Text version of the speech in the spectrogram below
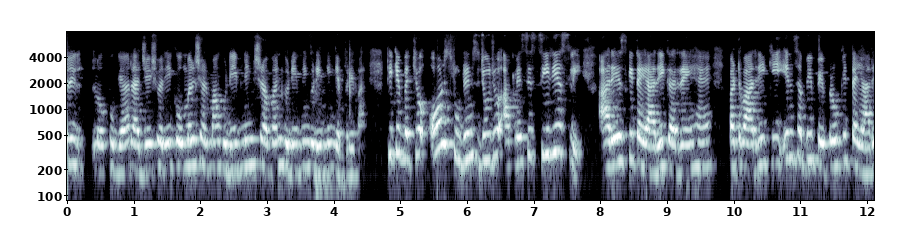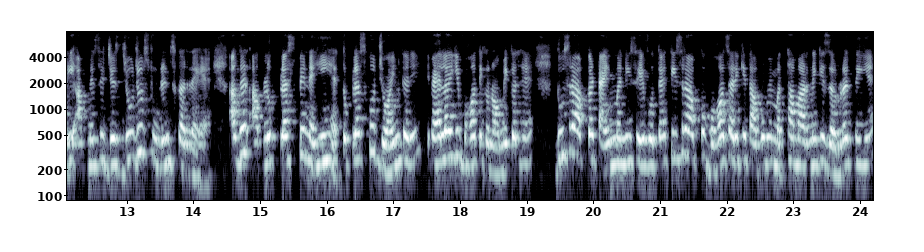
त्रिलोक हो गया, Rajeshwari, Komal Sharma good evening Shravan good evening good evening everyone ठीक है बच्चों, और स्टूडेंट्स जो जो आप में से सीरियसली आर की तैयारी कर रहे हैं, पटवारी की, इन सभी पेपरों की तैयारी आप में से जिस, जो जो स्टूडेंट्स कर रहे हैं, अगर आप लोग प्लस पे नहीं है तो प्लस को ज्वाइन करें। पहला ये बहुत इकोनॉमिकल है, दूसरा आपका टाइम मनी सेव होता है, तीसरा आपको बहुत सारी किताबों में मत्था मारने की ज़रूरत नहीं है,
